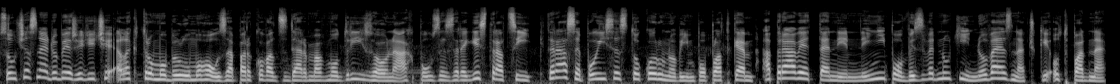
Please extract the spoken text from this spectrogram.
V současné době řidiči elektromobilů mohou zaparkovat zdarma v modrých zónách pouze s registrací, která se pojí se 100 korunovým poplatkem a právě ten jim nyní po vyzvednutí nové značky odpadne.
